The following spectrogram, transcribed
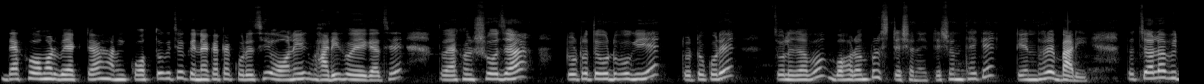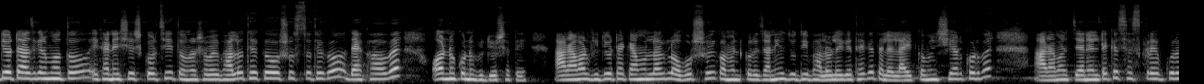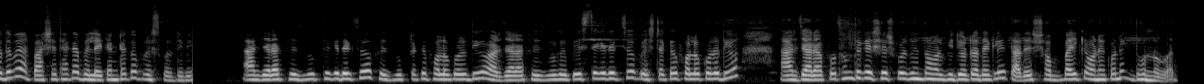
দেখো আমার ব্যাগটা, আমি কত কিছু কেনাকাটা করেছি, অনেক ভারী হয়ে গেছে। তো এখন সোজা টোটোতে উঠবো গিয়ে, টোটো করে চলে যাব বহরমপুর স্টেশনে। স্টেশন থেকে ট্রেন ধরে বাড়ি। তো চলো ভিডিওটা আজকের মতো এখানে শেষ করছি। তোমরা সবাই ভালো থেকো, সুস্থ থেকো, দেখা হবে অন্য কোনো ভিডিওর সাথে। আর আমার ভিডিওটা কেমন লাগল অবশ্যই কমেন্ট করে জানিও। যদি ভালো লেগে থাকে তাহলে লাইক, কমেন্ট, শেয়ার করবে। আর আমার চ্যানেলটাকে সাবস্ক্রাইব করে দেবে আর পাশে থাকা বেল আইকনটাকে প্রেস করে দেবে। আর যারা ফেসবুক থেকে দেখছ ফেসবুকটাকে ফলো করে দিও। আর যারা ফেসবুকের পেজ থেকে দেখছ পেজটাকেও ফলো করে দিও। আর যারা প্রথম থেকে শেষ পর্যন্ত আমার ভিডিওটা দেখলে, তাদের সবাইকে অনেক অনেক ধন্যবাদ।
